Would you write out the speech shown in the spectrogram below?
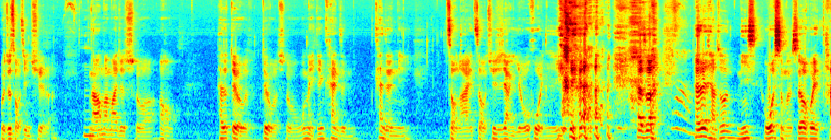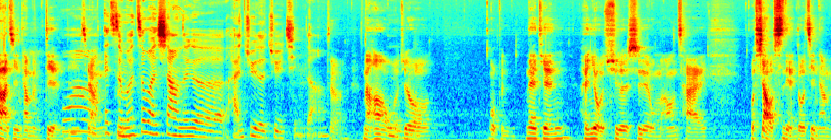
我就走进去了，然后妈妈就说：“哦，她就对我对我说，我每天看着看着你。”走来走去就像游魂一样，他说，他在想说你我什么时候会踏进他们店里这样？哎，怎么这么像那个韩剧的剧情这样？对，然后我就，嗯、我们那天很有趣的是，我们好像才我下午四点多进他们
